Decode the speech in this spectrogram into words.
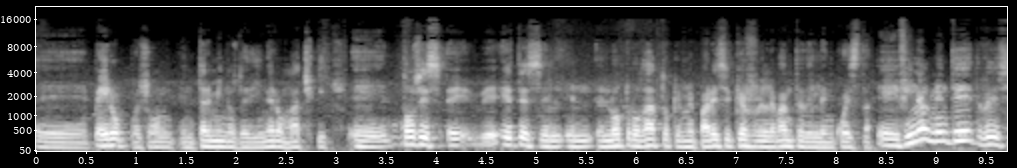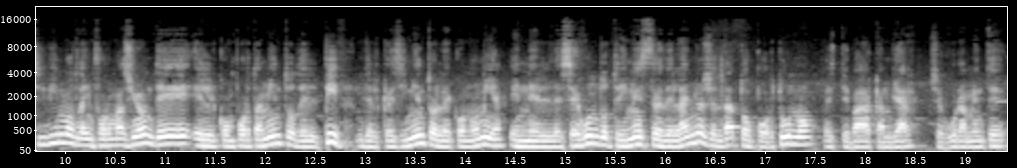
eh, pero pues son en términos de dinero más chiquitos. Eh, entonces, eh, este es el, el, el, otro dato que me parece que es relevante de la encuesta. finalmente, recibimos la información del comportamiento del PIB, del crecimiento de la economía en el segundo trimestre del año. Es el dato oportuno, este va a cambiar seguramente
